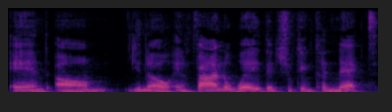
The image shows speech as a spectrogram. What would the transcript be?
and um you know and find a way that you can connect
